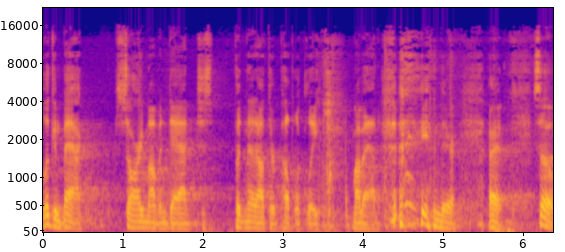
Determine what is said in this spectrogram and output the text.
looking back. Sorry, mom and dad, just putting that out there publicly. My bad. In there. All right. So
